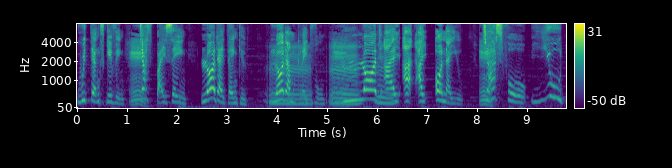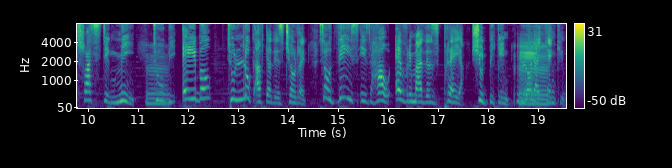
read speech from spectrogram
with thanksgiving just by saying, Lord, I thank you. Lord, I'm grateful. Lord, I, I, I honor you Mm. just for you trusting me to mm. be able to look after these children. So, this is how every mother's prayer should begin. Mm. Lord, I thank you.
